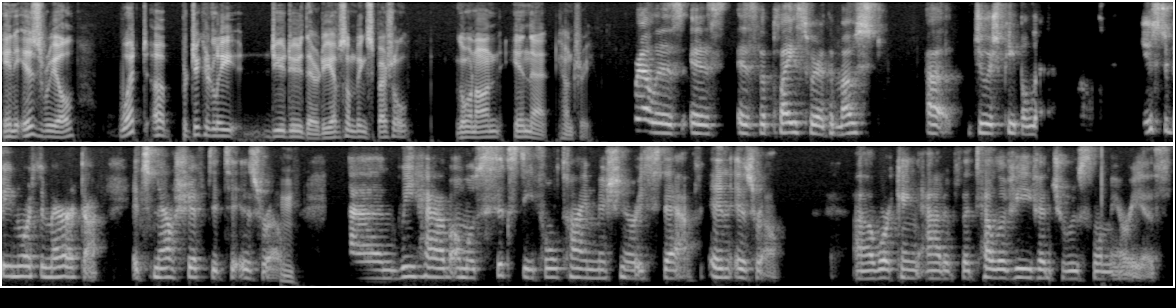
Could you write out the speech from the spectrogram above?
in Israel. What uh, particularly do you do there? Do you have something special going on in that country? Israel is is is the place where the most uh, Jewish people live. It used to be North America. It's now shifted to Israel. Mm. And we have almost 60 full time missionary staff in Israel uh, working out of the Tel Aviv and Jerusalem areas.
